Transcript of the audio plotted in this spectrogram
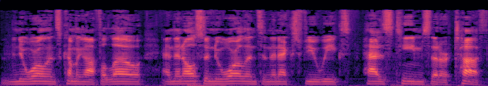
New Orleans coming off a low, and then also New Orleans in the next few weeks has teams that are tough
